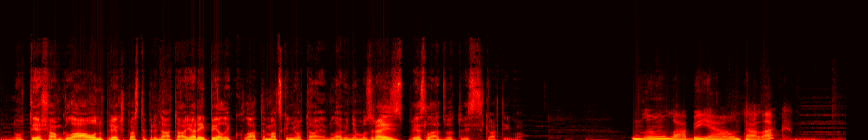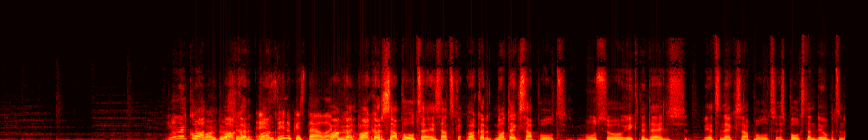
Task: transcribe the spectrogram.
nu, tiešām glaunu priekšpastiprinātāju arī pieliku klātam atskaņotājam, lai viņam uzreiz pieslēdzot viss kārtībā. Nu, labi, jā, un tālāk. Nu, neko, Tālāk vakar, vien- Es vakar, zinu, kas tālāk vakar, notiks. vakar sapulcējas, atska... vakar notiek sapulce. Mūsu iknedēļas piecinieku sapulce. Es pulksten 12.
